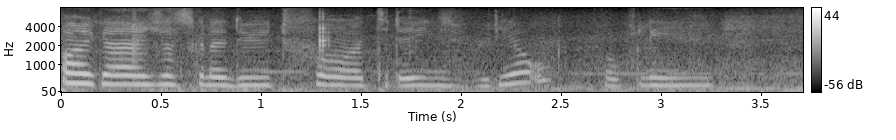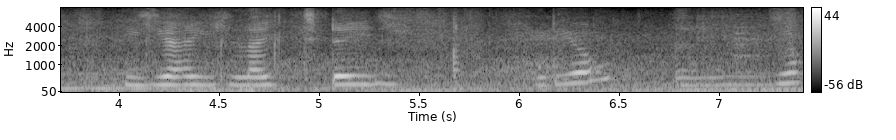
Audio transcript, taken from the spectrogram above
Alright guys, that's gonna do it for today's video. Hopefully you guys liked today's video. And yeah,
